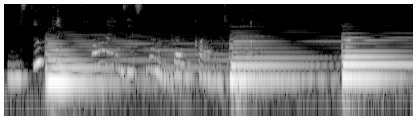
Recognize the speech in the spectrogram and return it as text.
So you still can find this note by counting down.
